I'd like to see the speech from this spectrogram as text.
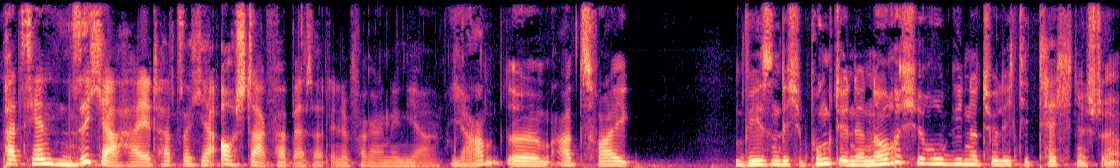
Patientensicherheit hat sich ja auch stark verbessert in den vergangenen Jahren. Ja, äh, hat zwei wesentliche Punkte in der Neurochirurgie natürlich die technische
